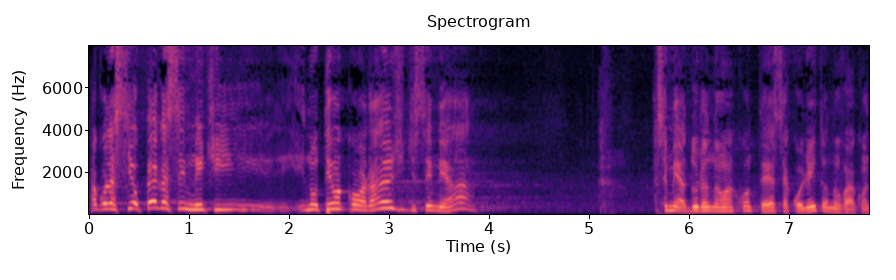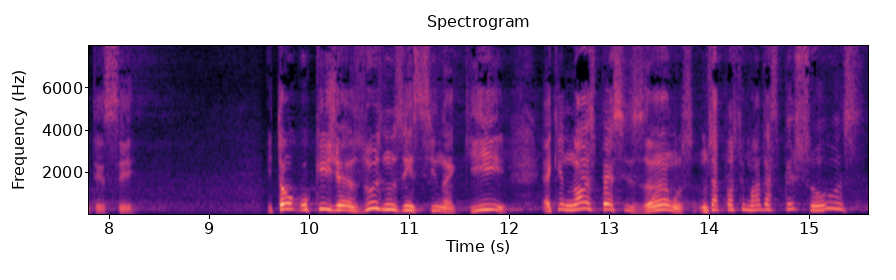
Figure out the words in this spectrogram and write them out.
Agora, se eu pego a semente e, e não tenho a coragem de semear, a semeadura não acontece, a colheita não vai acontecer. Então, o que Jesus nos ensina aqui é que nós precisamos nos aproximar das pessoas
